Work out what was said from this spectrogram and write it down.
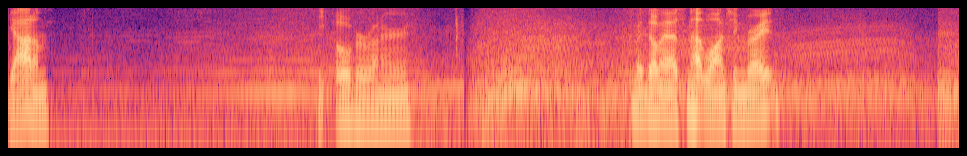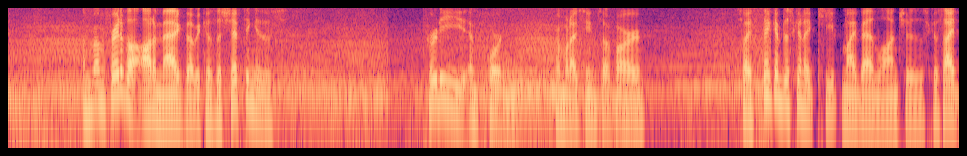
Got him. The Overrunner. My dumbass not launching right. I'm, I'm afraid of the automatic though because the shifting is pretty important from what I've seen so far. So I think I'm just gonna keep my bad launches because I,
